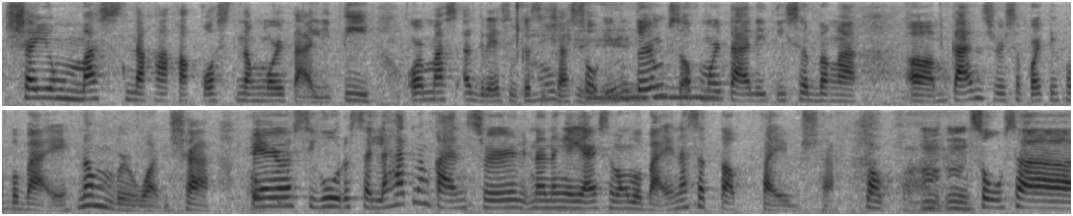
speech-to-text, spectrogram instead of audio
siya yung mas nakakakos ng mortality or mas aggressive kasi siya. So, Okay. in terms of mortality sa mga um, cancer sa parteng pababae, number one siya. Pero siguro sa lahat ng cancer na nangyayari sa mga babae, nasa top 5 siya. Top 5. Mm-mm. So sa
